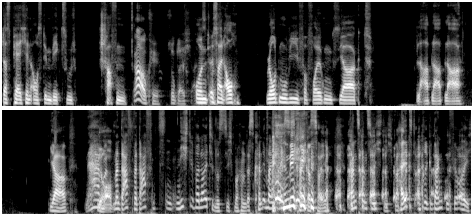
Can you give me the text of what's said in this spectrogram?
das Pärchen aus dem Weg zu schaffen. Ah, okay, so gleich. Und klar. ist halt auch Roadmovie, Verfolgungsjagd, bla bla bla. Ja, ja, ja. Man, man, darf, man darf nicht über Leute lustig machen. Das kann immer ein Geisteskranker nee. sein. Ganz, ganz wichtig. Behaltet eure Gedanken für euch.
